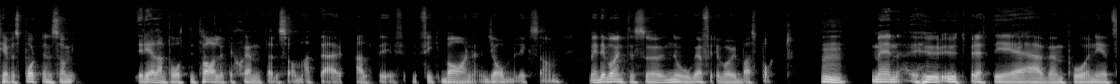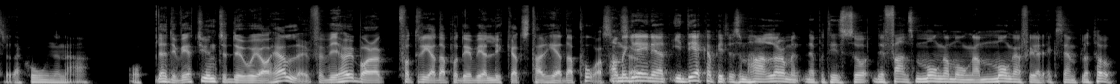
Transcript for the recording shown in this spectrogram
tv-sporten som redan på 80-talet det skämtades om att där alltid fick barnen jobb. Liksom. Men det var inte så noga, för det var ju bara sport. Mm. Men hur utbrett det är även på nyhetsredaktionerna. Och, Ja, det vet ju inte du och jag heller, för vi har ju bara fått reda på det vi har lyckats ta reda på. Så ja, men grejen är att i det kapitlet som handlar om nepotism, så det fanns många, många, många fler exempel att ta upp.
